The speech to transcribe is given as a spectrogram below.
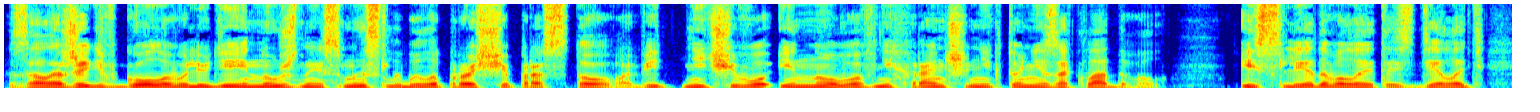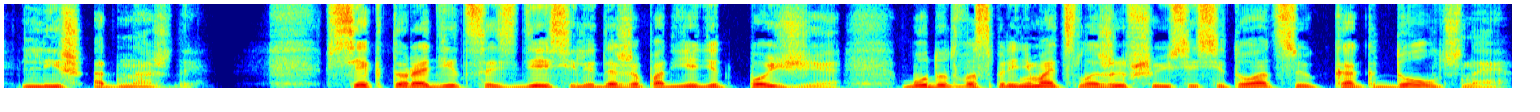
Заложить в головы людей нужные смыслы было проще простого, ведь ничего иного в них раньше никто не закладывал, и следовало это сделать лишь однажды. Все, кто родится здесь или даже подъедет позже, будут воспринимать сложившуюся ситуацию как должное.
